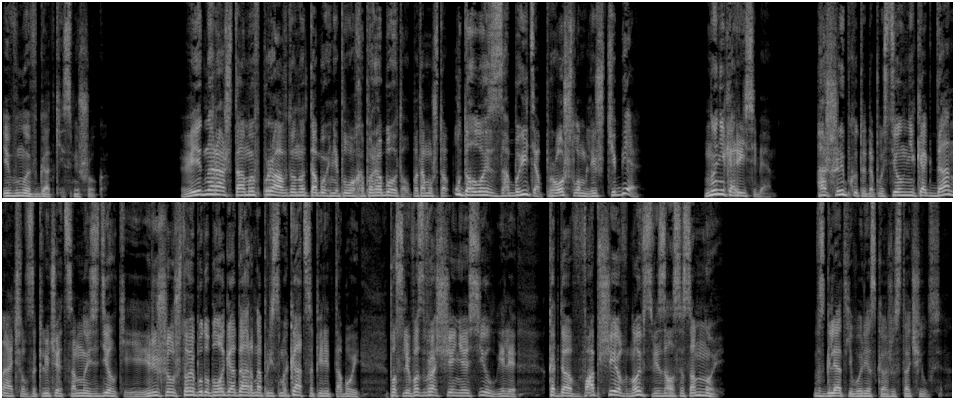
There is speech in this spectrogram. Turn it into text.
И вновь гадкий смешок. «Видно, Раштам и вправду над тобой неплохо поработал, потому что удалось забыть о прошлом лишь тебе. Но не кори себя. Ошибку ты допустил никогда начал заключать со мной сделки и решил, что я буду благодарно присмыкаться перед тобой после возвращения сил или когда вообще вновь связался со мной. Взгляд его резко ожесточился.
